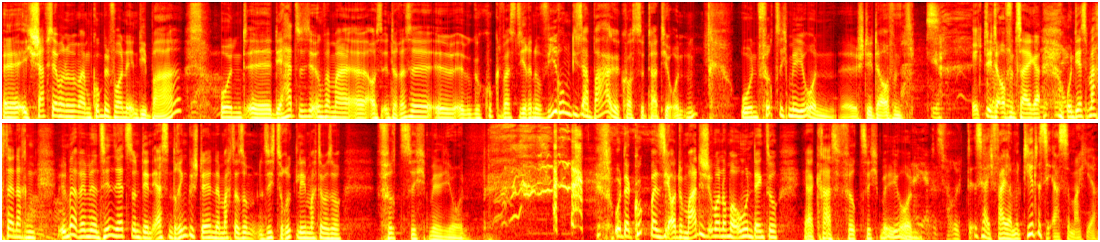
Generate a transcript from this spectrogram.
Äh, ich schaff's ja immer nur mit meinem Kumpel vorne in die Bar. Und äh, der hat sich irgendwann mal äh, aus Interesse äh, geguckt, was die Renovierung dieser Bar gekostet hat hier unten. Und 40 Millionen steht da auf dem, steht da auf dem Zeiger. Und jetzt macht er nach einem, immer wenn wir uns hinsetzen und den ersten Drink bestellen, dann macht er so, sich zurücklehnen, macht er immer so 40 Millionen. Und dann guckt man sich automatisch immer noch mal um und denkt so, ja krass, 40 Millionen. Ja, das Verrückte ist ja, ich war ja mit dir das erste Mal hier.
